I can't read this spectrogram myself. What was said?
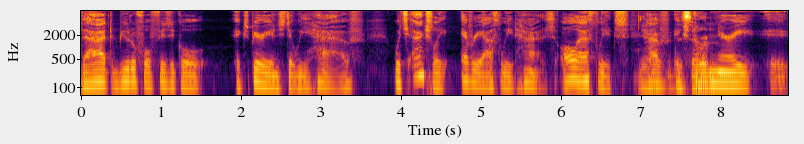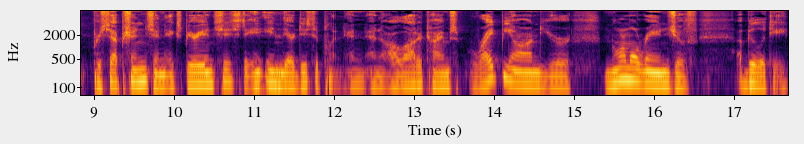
that beautiful physical experience that we have, which actually every athlete has. All athletes have extraordinary uh, perceptions and experiences to, in, in mm-hmm. their discipline, and and a lot of times right beyond your normal range of ability.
